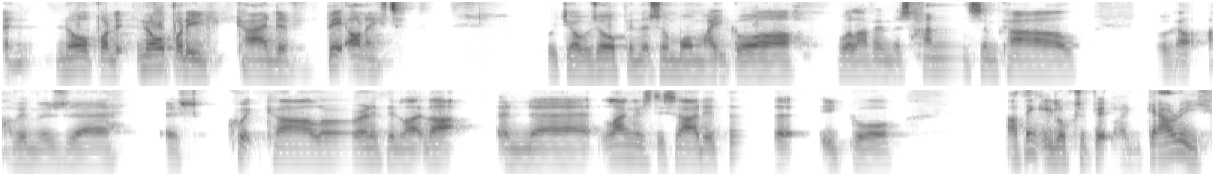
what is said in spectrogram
and nobody nobody kind of bit on it, which I was hoping that someone might go, oh, we'll have him as handsome Carl, we'll have him as uh, as quick Carl or anything like that. And uh, Langers decided that, he'd go. I think he looks a bit like Gary,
